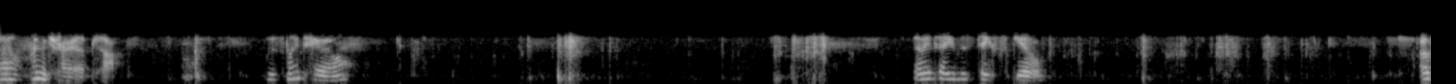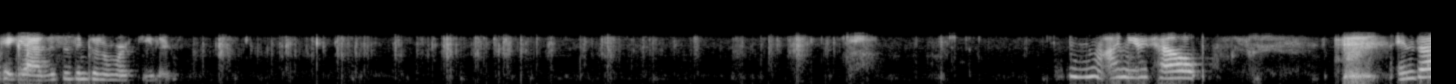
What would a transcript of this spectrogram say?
Oh, let me try it up top. With my tail. Let me tell you, this takes skill. Okay, yeah, this isn't going to work either. Mm, I need help in the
